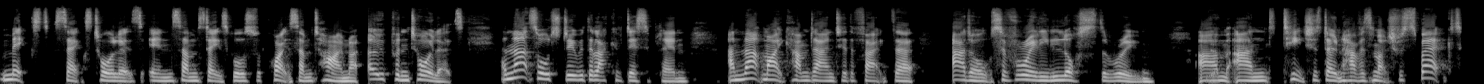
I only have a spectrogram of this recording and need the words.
mixed sex toilets in some state schools for quite some time, like open toilets. And that's all to do with the lack of discipline. And that might come down to the fact that adults have really lost the room. Um, yeah. And teachers don't have as much respect.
